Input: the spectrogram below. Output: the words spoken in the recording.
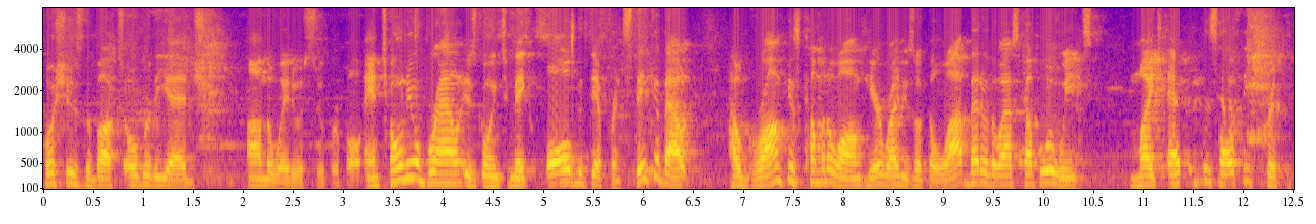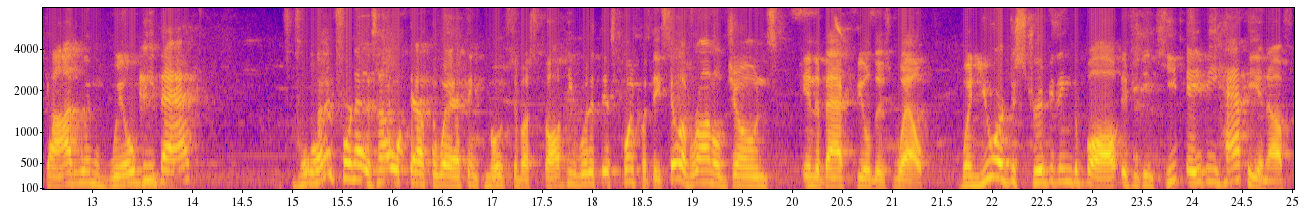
pushes the Bucs over the edge on the way to a Super Bowl. Antonio Brown is going to make all the difference. Think about how Gronk is coming along here, right? He's looked a lot better the last couple of weeks. Mike Evans is healthy. Chris Godwin will be back. Leonard Fournette has not worked out the way I think most of us thought he would at this point, but they still have Ronald Jones in the backfield as well. When you are distributing the ball, if you can keep AB happy enough,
